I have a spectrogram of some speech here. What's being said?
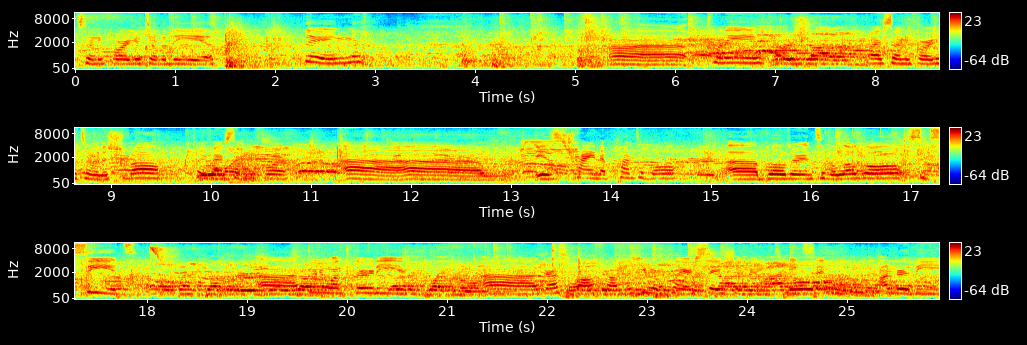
2574 gets over the thing. Uh, 2574 gets over the cheval. 2574 uh, is trying to punt a ball, uh, boulder into the low goal. Succeeds. Uh, 3130 uh, grabs the ball from the human player station and takes it under the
